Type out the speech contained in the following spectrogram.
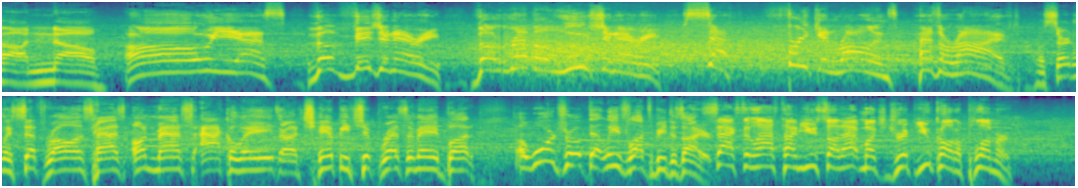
Oh, no. Oh, yes. The visionary, the revolutionary, Seth freaking Rollins has arrived. Well, certainly Seth Rollins has unmatched accolades, a championship resume, but a wardrobe that leaves a lot to be desired. Saxton, last time you saw that much drip, you called a plumber.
